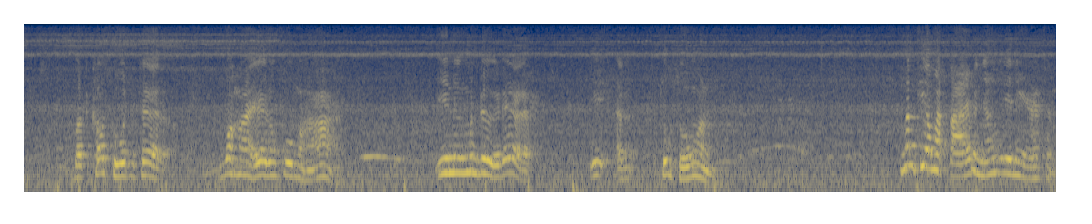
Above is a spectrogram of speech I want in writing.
ๆบัดเขาสูดแท้ว่าให้ได้หลวงปู่มหา อีนึงมันดื้อได้ออีอันสูงสูงมัน มันเที่ยวมาตายมันยังอีนี่ไงสัน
